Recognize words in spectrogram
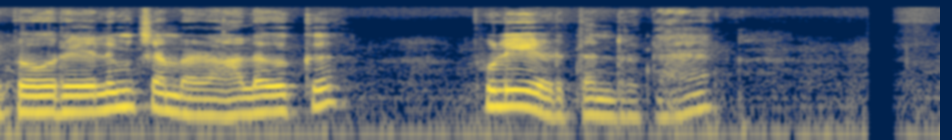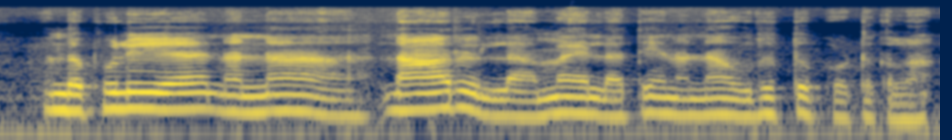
இப்போ ஒரு எலுமிச்சம்பழம் அளவுக்கு புளி எடுத்துட்டுருக்கேன் அந்த புளியை நல்லா நார் இல்லாமல் எல்லாத்தையும் நல்லா உதுத்து போட்டுக்கலாம்.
